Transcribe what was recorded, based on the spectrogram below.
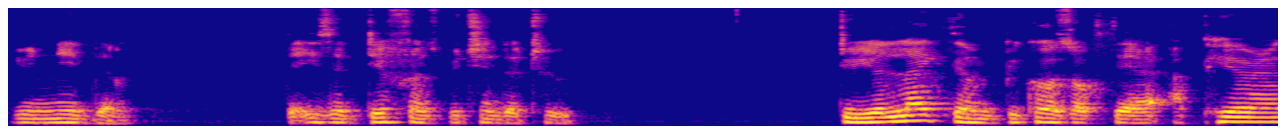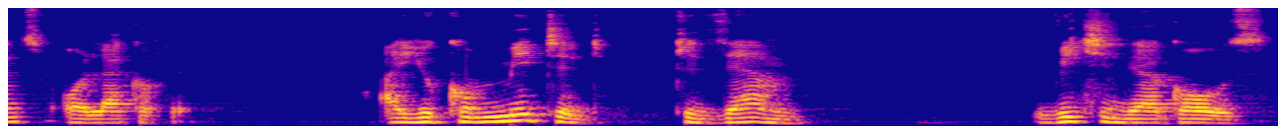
you need them? There is a difference between the two. Do you like them because of their appearance or lack of it? Are you committed to them reaching their goals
